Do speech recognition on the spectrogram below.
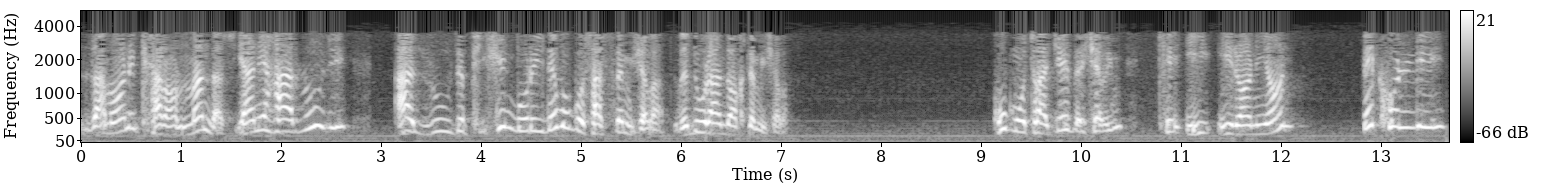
زمان کرانمند است. یعنی هر روزی از روز پیشین بریده و گسسته می شود و دور انداخته می شود خوب متوجه بشویم که ای ایرانیان به کلی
